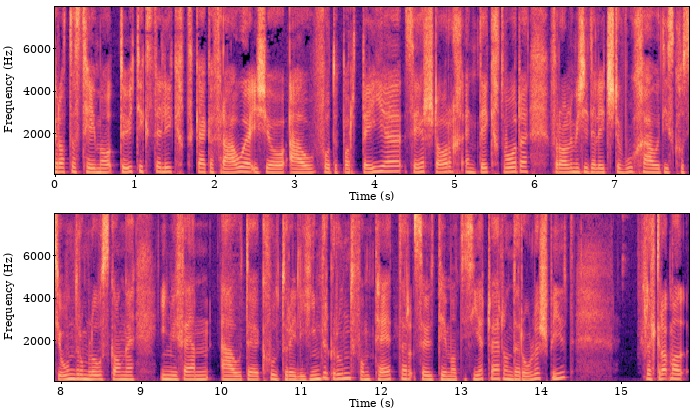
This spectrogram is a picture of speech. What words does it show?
Gerade das Thema Tötungsdelikt gegen Frauen ist ja auch von den Parteien sehr stark entdeckt worden. Vor allem ist in den letzten Wochen auch eine Diskussion darum losgegangen, inwiefern auch der kulturelle Hintergrund vom Täter soll thematisiert werden und eine Rolle spielt. Vielleicht gerade mal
